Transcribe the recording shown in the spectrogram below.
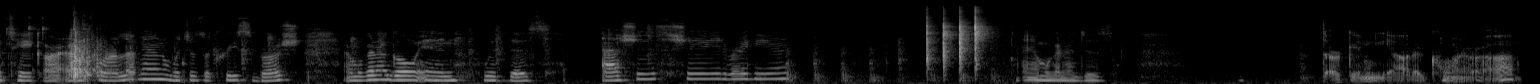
to take our M411, which is a crease brush, and we're to go in with this Ashes shade right here. And we're to just darken the outer corner up.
